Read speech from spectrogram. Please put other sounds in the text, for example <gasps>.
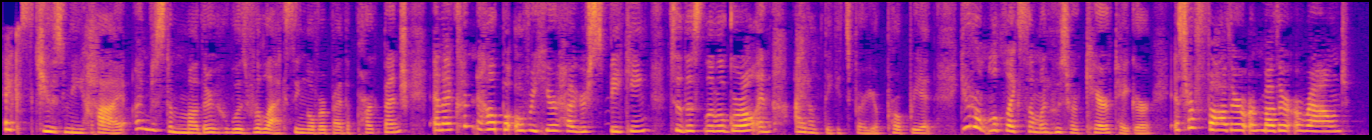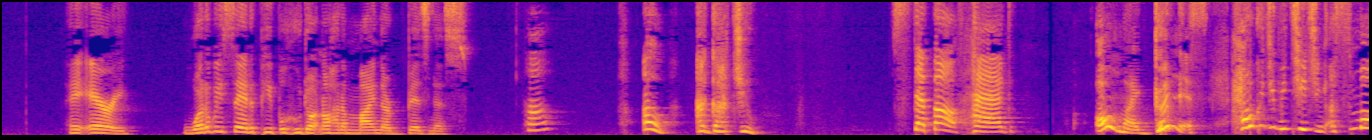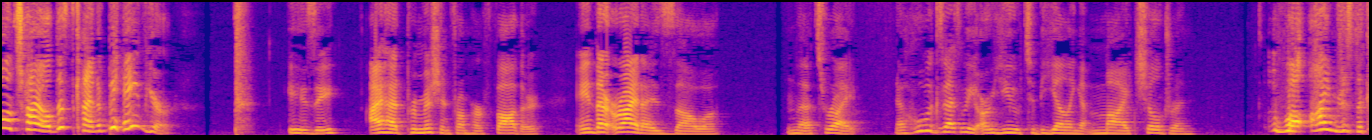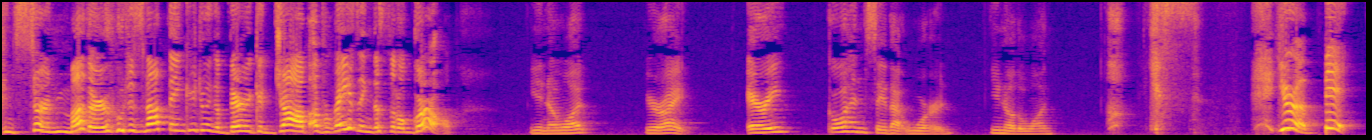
Excuse me, hi. I'm just a mother who was relaxing over by the park bench, and I couldn't help but overhear how you're speaking to this little girl, and I don't think it's very appropriate. You don't look like someone who's her caretaker. Is her father or mother around? Hey, Eri, what do we say to people who don't know how to mind their business? Huh? Oh, I got you. Step off, hag. Oh my goodness! How could you be teaching a small child this kind of behavior? Easy. I had permission from her father. Ain't that right, Aizawa? That's right. Now, who exactly are you to be yelling at my children? Well, I'm just a concerned mother who does not think you're doing a very good job of raising this little girl. You know what? You're right. Eri, go ahead and say that word. You know the one. <gasps> yes! You're a bit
